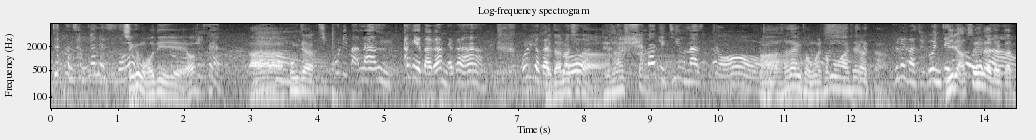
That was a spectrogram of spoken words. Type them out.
재판 3년 했어 지금 어디예요? 일산 아, 공장. 시골이만한 땅에다가 내가 탁 올려가지고 대단하시다. 편하게 지어놨죠 아, 사장님 정말 성공하셔야겠다. 그래가지고 이제 미리 악수해놔야 될 것 같아요.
